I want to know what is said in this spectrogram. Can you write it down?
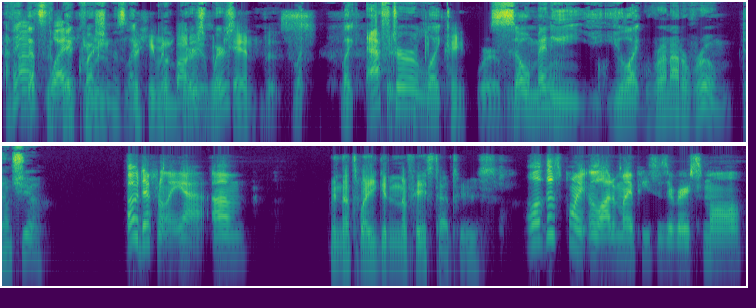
I think Uh, that's the what? big question human- is like, the human wh- body where's, is a where's, canvas. like, like after like so many, want. you, you like run out of room, don't you? Oh, definitely, yeah. Um, I mean that's why you get into face tattoos. well, at this point, a lot of my pieces are very small.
